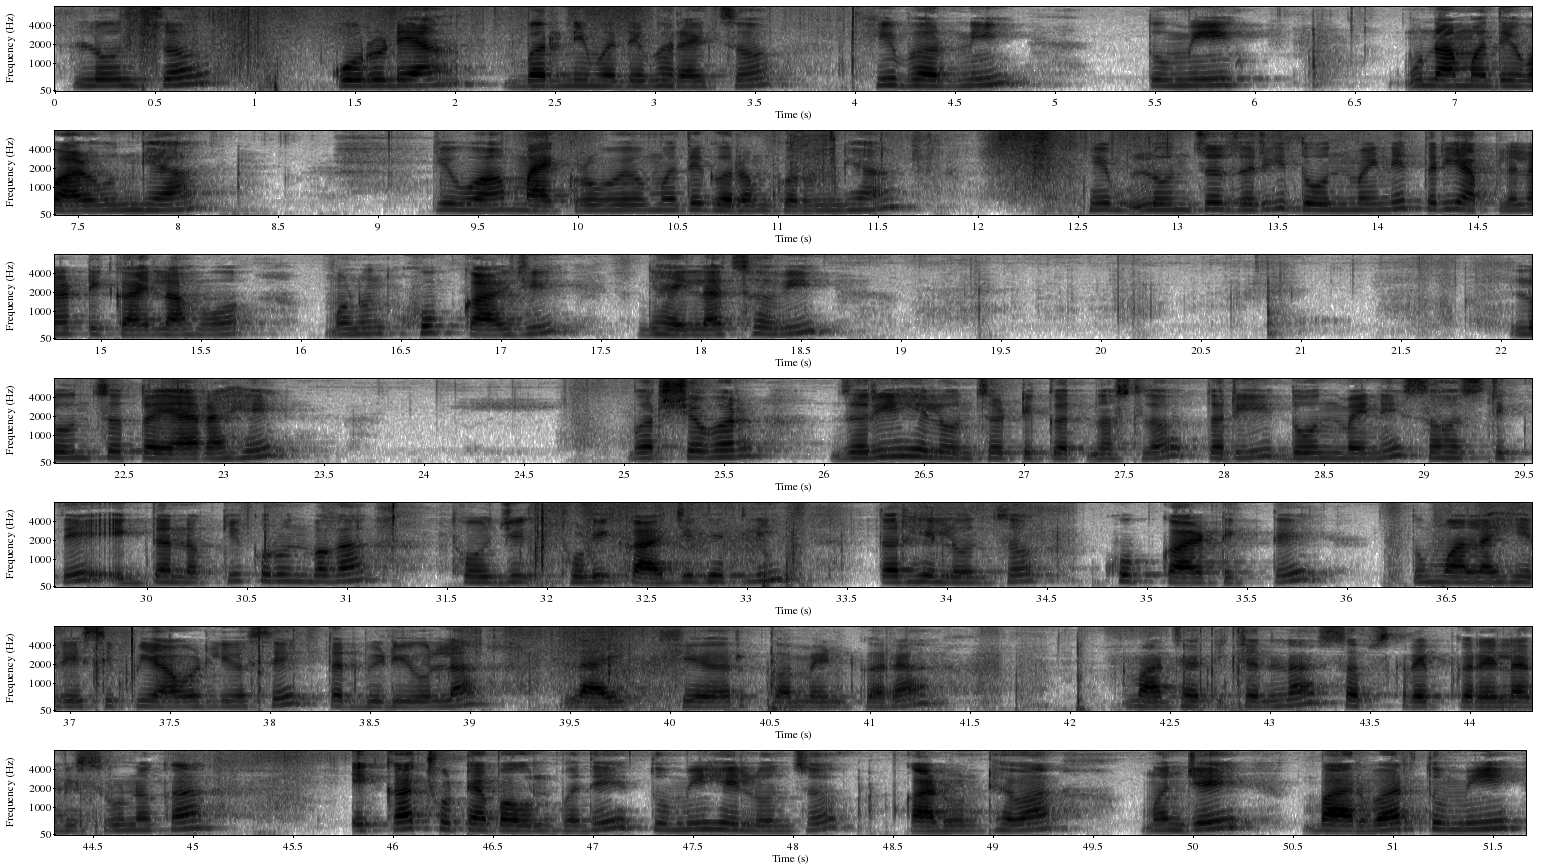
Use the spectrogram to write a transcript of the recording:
लोणचं कोरड्या बरणीमध्ये भरायचं. ही बरणी तुम्ही उन्हामध्ये वाळवून घ्या किंवा मायक्रोवेवमध्ये गरम करून घ्या. हे लोणचं जरी दोन महिने तरी आपल्याला टिकायला हवं. म्हणून खूप काळजी घ्यायलाच हवी लोणचं तयार आहे. वर्षभर जरी हे लोणचं टिकत नसलं तरी दोन महिने सहज टिकते. एकदा नक्की करून बघा. थोडी थोडी काळजी घेतली तर हे लोणचं खूप काळ टिकते. तुम्हाला ही रेसिपी आवडली असेल तर व्हिडिओला लाईक शेअर कमेंट करा. माझ्या किचनला सबस्क्राईब करायला विसरू नका. एका छोट्या बाऊलमध्ये तुम्ही हे लोणचं काढून ठेवा. म्हणजे बार बार तुम्ही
